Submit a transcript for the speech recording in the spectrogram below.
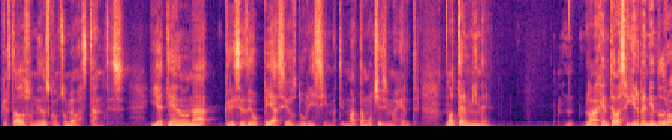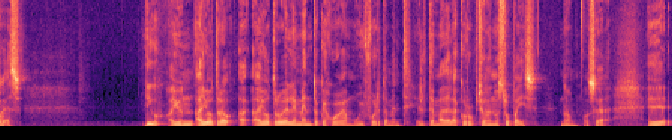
que Estados Unidos consume bastantes, y ya tiene una crisis de opiáceos durísima, mata muchísima gente, no termine, la gente va a seguir vendiendo drogas. Digo, hay, un, hay, otro, hay otro elemento que juega muy fuertemente, el tema de la corrupción en nuestro país. ¿No? O sea, eh,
